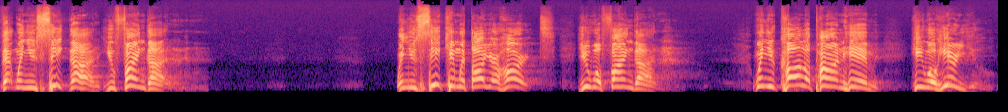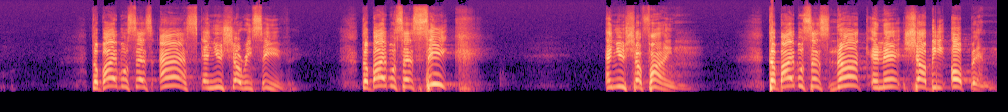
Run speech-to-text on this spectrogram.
That when you seek God, you find God. When you seek Him with all your heart, you will find God. When you call upon Him, He will hear you. The Bible says, Ask and you shall receive. The Bible says, Seek and you shall find. The Bible says, Knock and it shall be open.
